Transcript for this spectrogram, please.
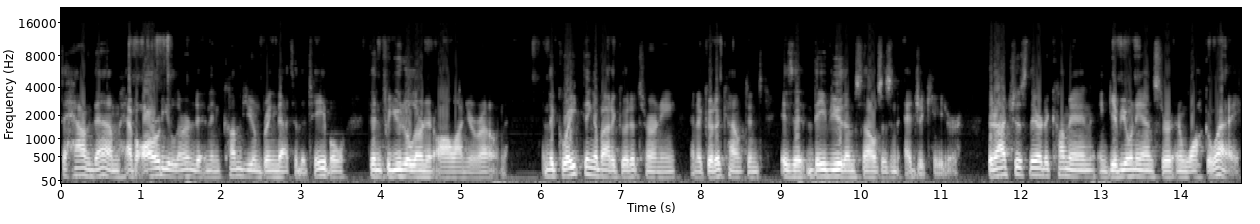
to have them have already learned it and then come to you and bring that to the table than for you to learn it all on your own. And the great thing about a good attorney and a good accountant is that they view themselves as an educator. They're not just there to come in and give you an answer and walk away.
